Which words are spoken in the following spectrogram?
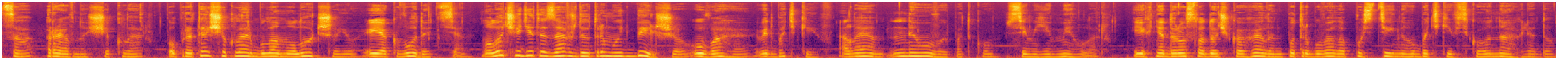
це ревнощі Клер. Попри те, що Клер була молодшою, і як водиться, молодші діти завжди отримують більше уваги від батьків, але не у випадку сім'ї Міллер. Їхня доросла дочка Гелен потребувала постійного батьківського нагляду.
